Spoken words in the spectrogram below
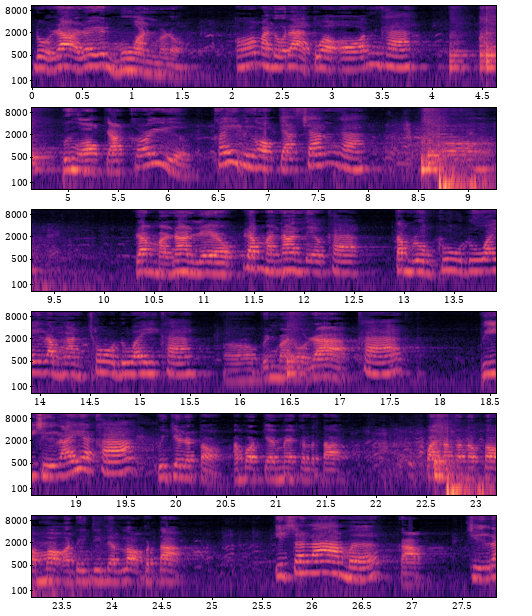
โนราได้เห็นมวนมาหรออ๋อมาโนราตัวอ่อนค่ะเพิ่งออกจากเคยเหรอใครเพิ่งออกจากชั้นค่ะอ๋อรำมานานแล้วรับมานานแล้วค่ะตำรงครูด้วยรับงานโชว์ด้วยค่ะอ๋อเป็นมโนราค่ะ พี่ชื่อไรอะคะพิจารตออบอดแกแม่กระตะปานักนตอมออติติเลียนลอปตะอิสลามเหรอกับชื่อไร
